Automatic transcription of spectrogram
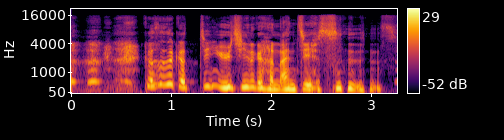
可是那个金鱼期那个很难解释，是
